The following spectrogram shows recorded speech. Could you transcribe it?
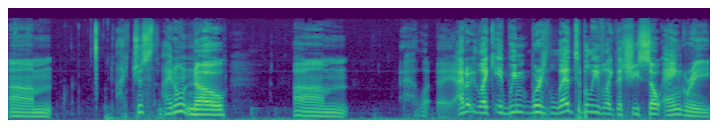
Um, I just I don't know. Um, I don't like it, we we're led to believe like that she's so angry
